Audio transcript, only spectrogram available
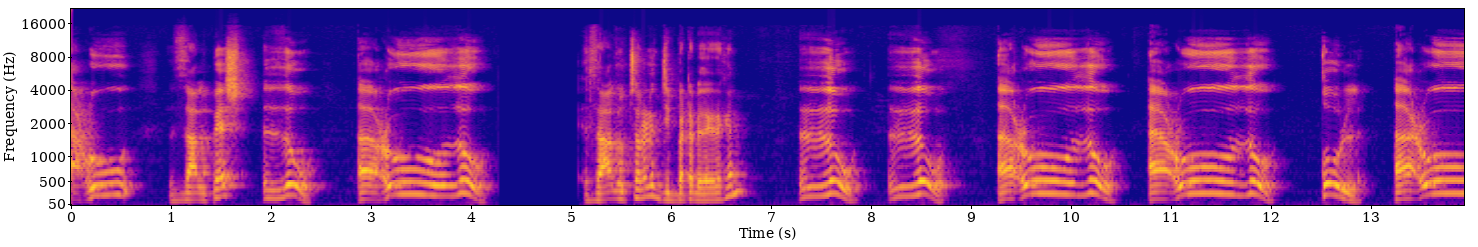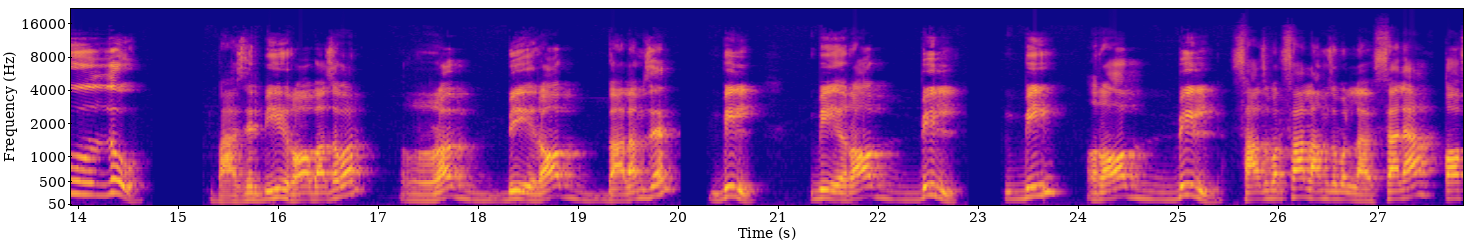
আউ জাল পেশ যু আউযু জাল উচ্চারণে জিব্বাটা বেঁধে দেখেন যু যু আউযু আউযু কুল আউযু বাজের বি র বাজাবর রব্বি রব বালামজের বিল বি রব্বিল বি রব্বিল ফা জবর ফা লাম জবর লা ফালা কফ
